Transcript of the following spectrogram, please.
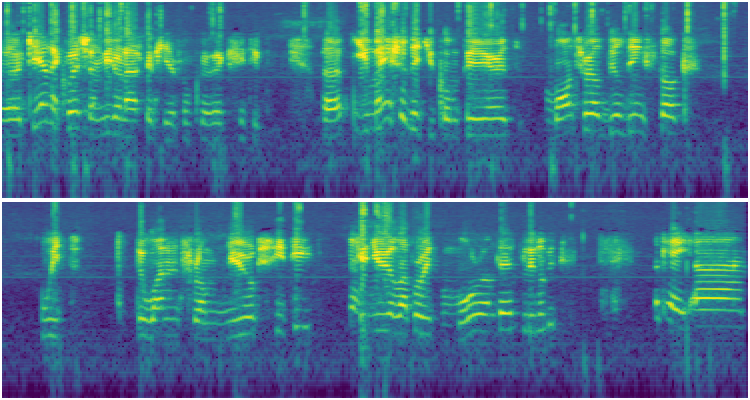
Uh, Ken, a question. Miron Asper here from Quebec City. Uh, you mentioned that you compared Montreal building stock with the one from New York City. Can you elaborate more on that a little bit? Okay, um,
